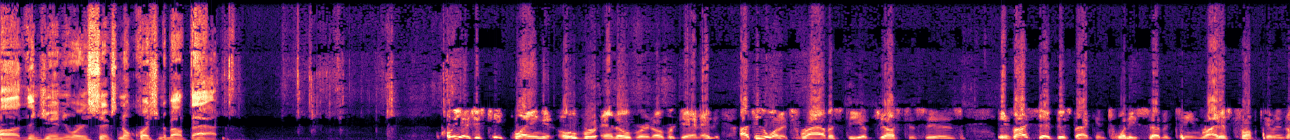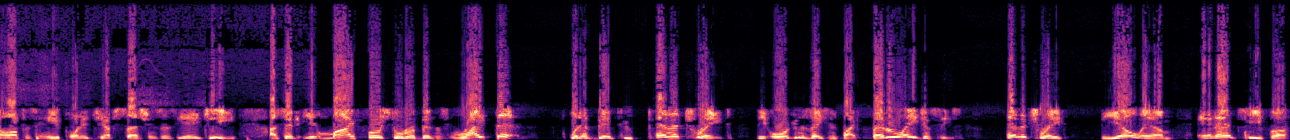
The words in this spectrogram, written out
uh, than January 6th. No question about that. Oh yeah, just keep playing it over and over and over again. And I think what a travesty of justice is. Is I said this back in 2017, right as Trump came into office and he appointed Jeff Sessions as the AG. I said, you know, my first order of business right then would have been to penetrate the organizations by federal agencies, penetrate BLM and Antifa,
